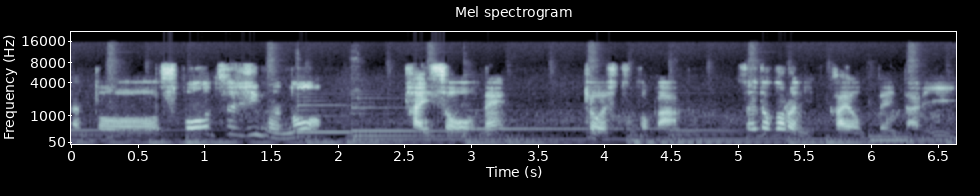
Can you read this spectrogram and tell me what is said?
あと、スポーツジムの体操ね、教室とか、そういうところに通っていたり、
